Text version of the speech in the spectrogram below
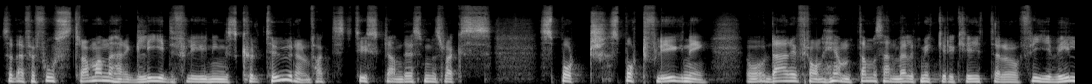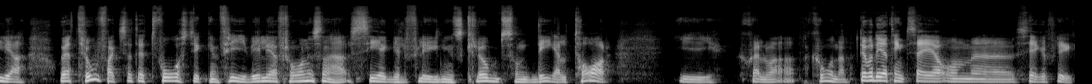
Så därför fostrar man den här glidflygningskulturen faktiskt i Tyskland. Det är som en slags sport, sportflygning. Och därifrån hämtar man sedan väldigt mycket rekryter och frivilliga. Och jag tror faktiskt att det är två stycken frivilliga från en sån här segelflygningsklubb som deltar i själva aktionen. Det var det jag tänkte säga om eh, segelflyg.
